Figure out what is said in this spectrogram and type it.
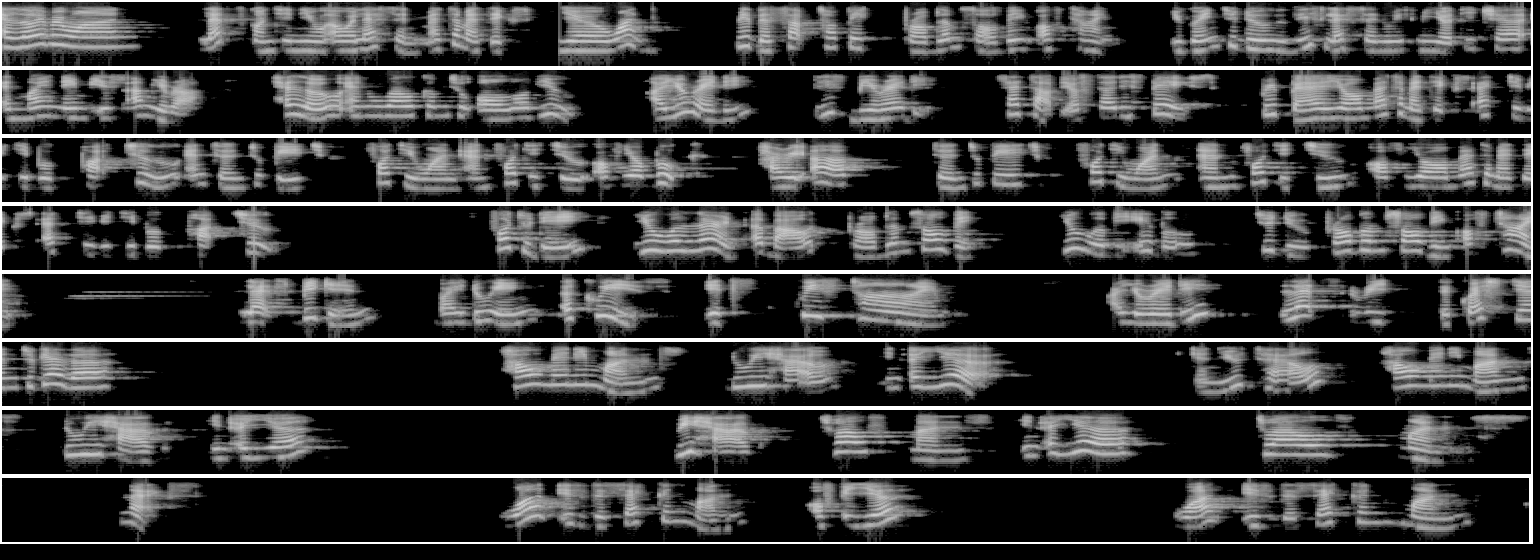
Hello everyone! Let's continue our lesson Mathematics Year 1 with the subtopic Problem Solving of Time. You're going to do this lesson with me, your teacher, and my name is Amirah. Hello and welcome to all of you. Are you ready? Please be ready. Set up your study space. Prepare your mathematics activity book part 2 and turn to page 41 and 42 of your book. Hurry up Turn to page 41 and 42 of your Mathematics Activity Book Part 2. For today, you will learn about problem solving. You will be able to do problem solving of time. Let's begin by doing a quiz. It's quiz time. Are you ready? Let's read the question together. How many months do we have in a year? Can you tell how many months do we have in a year? We have 12 months in a year. 12 months. Next. What is the second month of a year? What is the second month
